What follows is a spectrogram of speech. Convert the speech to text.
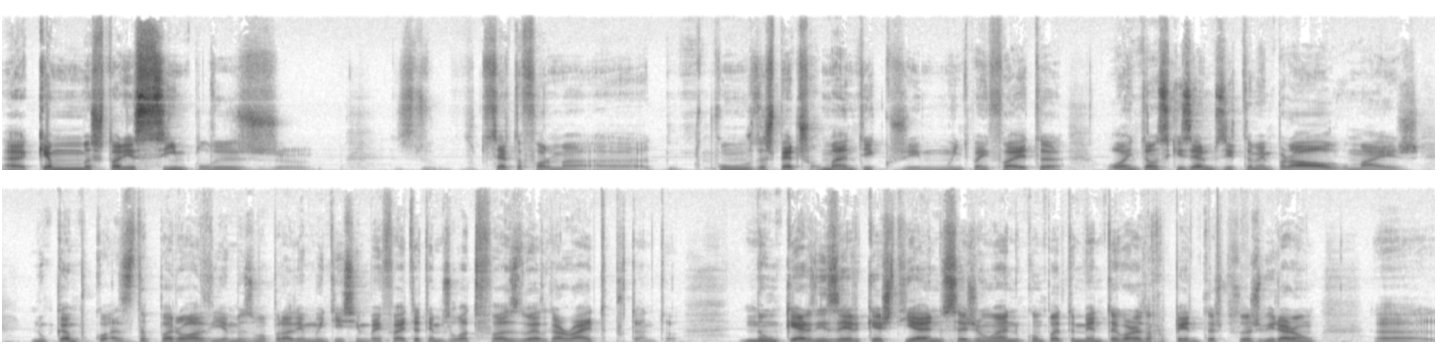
ah, que é uma história simples, de certa forma, ah, com uns aspectos românticos e muito bem feita. Ou então, se quisermos ir também para algo mais no campo quase da paródia, mas uma paródia muitíssimo bem feita, temos o Hot Fuzz do Edgar Wright, portanto, não quer dizer que este ano seja um ano completamente, agora de repente as pessoas viraram, ah,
